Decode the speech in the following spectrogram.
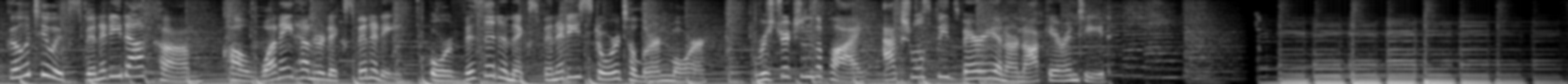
Go to Xfinity.com, call 1 800 Xfinity, or visit an Xfinity store to learn more. Restrictions apply, actual speeds vary and are not guaranteed.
